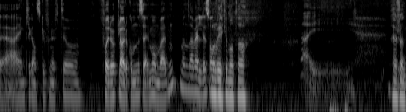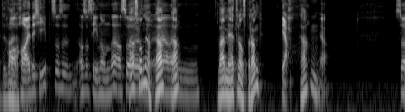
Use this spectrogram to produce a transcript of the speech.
det er egentlig ganske fornuftig å, for å klare å kommunisere med omverdenen. Men det er veldig sånn På hvilken måte? Nei Jeg skjønte ha, det. Har jeg det kjipt, så altså, si noe om det. Altså, Ja, sånn, ja. Ja, ja. mm, Vær mer transparent. Ja. Ja. Mm. ja. Så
